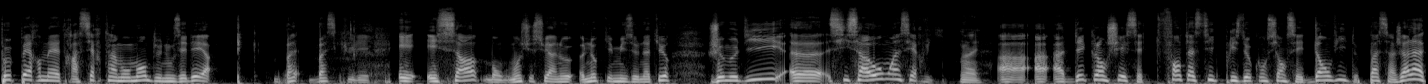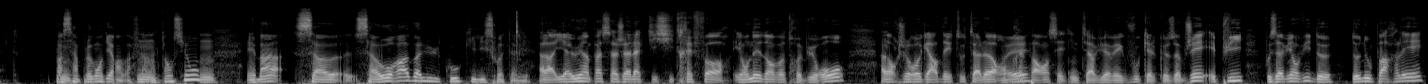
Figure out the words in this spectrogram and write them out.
peut permettre à certains moments de nous aider à basculer. Et, ça, bon, moi je suis un, optimiste de nature, je me dis, euh, si ça a au moins servi à, déclencher cette fantastique prise de conscience et d'envie de passage à l'acte, pas mm. simplement dire on va faire mm. attention, mm. eh ben ça, ça aura valu le coup qu'il y soit allé. Alors il y a eu un passage à l'acte ici très fort et on est dans votre bureau. Alors je regardais tout à l'heure en préparant cette interview avec vous quelques objets et puis vous aviez envie de, de nous parler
